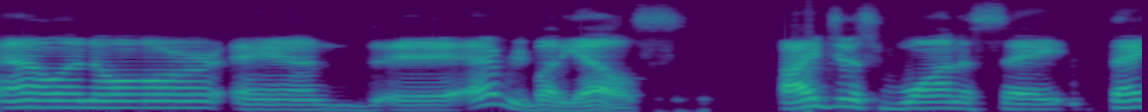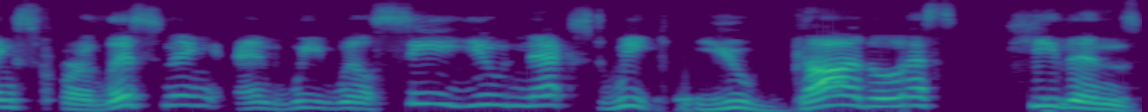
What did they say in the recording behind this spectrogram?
Eleanor and uh, everybody else, I just want to say thanks for listening, and we will see you next week, you godless heathens.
